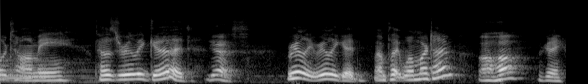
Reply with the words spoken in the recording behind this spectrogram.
Wow, Tommy. That was really good. Yes. Really, really good. Want to play it one more time? Uh-huh. Okay.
